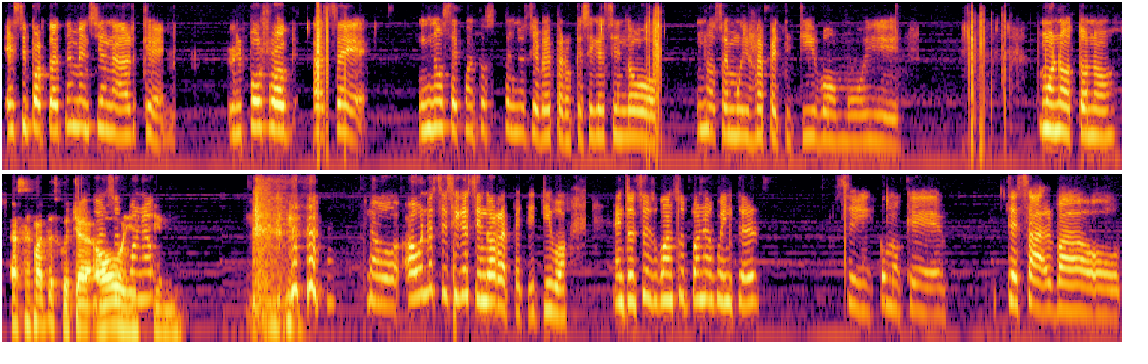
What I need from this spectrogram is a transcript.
es importante mencionar que el post-rock hace no sé cuántos años lleve, pero que sigue siendo, no sé, muy repetitivo, muy monótono. Hace falta escuchar a No, aún así sigue siendo repetitivo. Entonces, Once Upon a Winter, sí, como que te salva o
